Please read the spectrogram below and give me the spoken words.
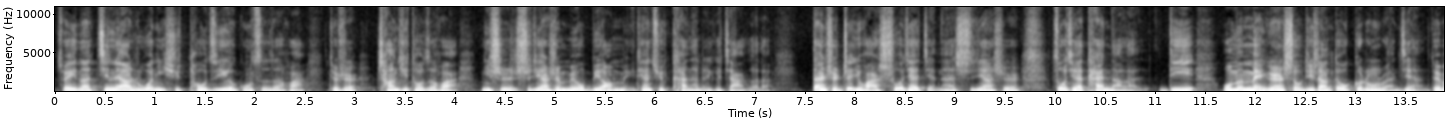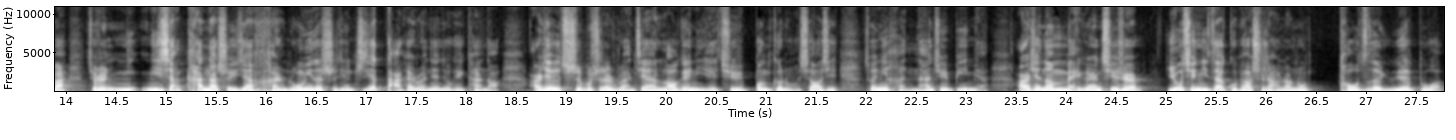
所以呢，尽量如果你去投资一个公司的话，就是长期投资的话，你是实际上是没有必要每天去看它的一个价格的。但是这句话说起来简单，实际上是做起来太难了。第一，我们每个人手机上都有各种软件，对吧？就是你你想看它是一件很容易的事情，直接打开软件就可以看到，而且时不时的软件老给你去蹦各种消息，所以你很难去避免。而且呢，每个人其实，尤其你在股票市场当中投资的越多，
